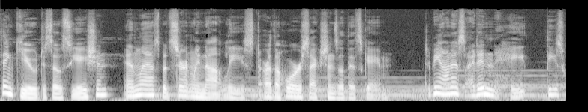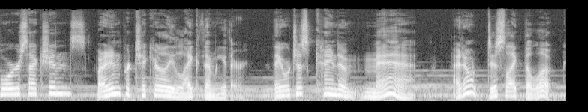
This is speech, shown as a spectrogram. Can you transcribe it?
Thank you, Dissociation. And last but certainly not least are the horror sections of this game. To be honest, I didn't hate these horror sections, but I didn't particularly like them either. They were just kind of meh. I don't dislike the look.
